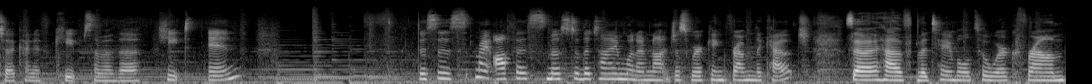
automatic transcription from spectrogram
to kind of keep some of the heat in. This is my office most of the time when I'm not just working from the couch. So I have a table to work from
